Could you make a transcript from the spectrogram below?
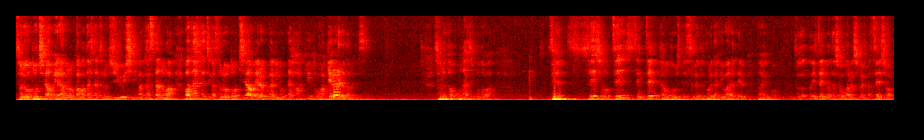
それをどちらを選ぶのか私たちの自由意志に任せたのは私たちがそれをどちらを選ぶかによってはっきりと分けられるためです。それと同じことは聖書の全線全巻を通して全てこれが言われている前にもずっと以前に私はお話ししました。聖書は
